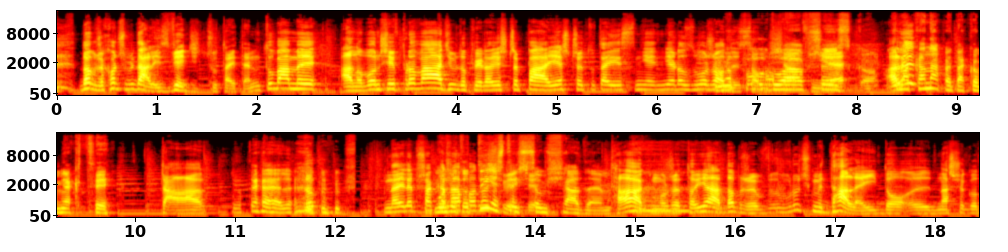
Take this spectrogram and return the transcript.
Dobrze, chodźmy dalej, zwiedzić tutaj ten. Tu mamy. A no bo on się wprowadził dopiero jeszcze pa, jeszcze tutaj jest nie, nierozłożony No sąsiad. pudła, nie? wszystko. Ale- Ale ma kanapę taką jak ty. Ta. No tyle. No, najlepsza Może kanapa to ty na jesteś świecie. sąsiadem. Tak, może to ja. Dobrze, w- wróćmy dalej do y, naszego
